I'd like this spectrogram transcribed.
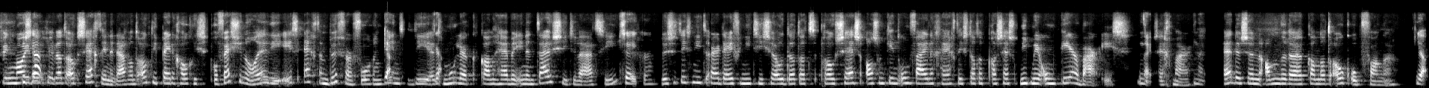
Vind ik mooi dus dat je dat ook zegt inderdaad. Want ook die pedagogisch professional, hè, die is echt een buffer voor een kind die het moeilijk kan hebben in een thuissituatie. Zeker. Dus het is niet per definitie zo dat het proces, als een kind onveilig gehecht is, dat het proces niet meer omkeerbaar is. Nee. Zeg maar. Nee. Hè, dus een andere kan dat ook opvangen. Ja,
